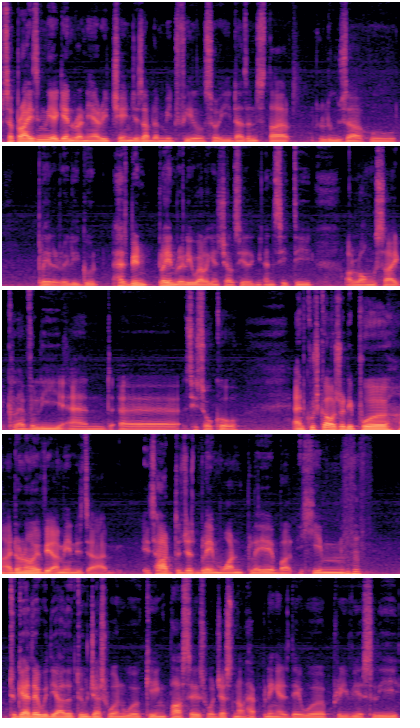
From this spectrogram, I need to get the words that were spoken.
surprisingly, again, Ranieri changes up the midfield, so he doesn't start Louza, who played a really good, has been playing really well against Chelsea and City, alongside Cleverley and uh, Sissoko. And Kucka was really poor. I don't know if it, I mean it's uh, it's hard to just blame one player, but him together with the other two just weren't working. Passes were just not happening as they were previously.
